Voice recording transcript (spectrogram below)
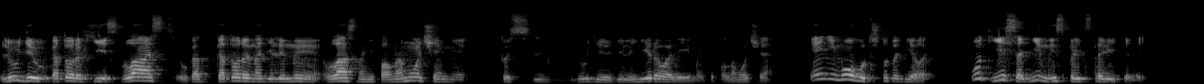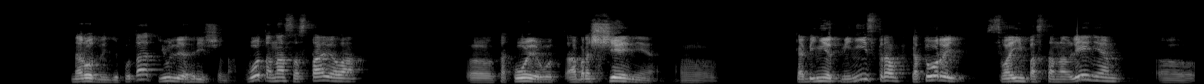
люди, у которых есть власть, у которые наделены властными полномочиями, то есть люди делегировали им эти полномочия, и они могут что-то делать. Вот есть один из представителей, народный депутат Юлия Гришина. Вот она составила э, такое вот обращение э, кабинет министров, который своим постановлением э,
